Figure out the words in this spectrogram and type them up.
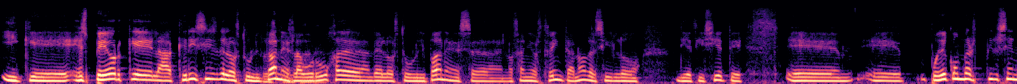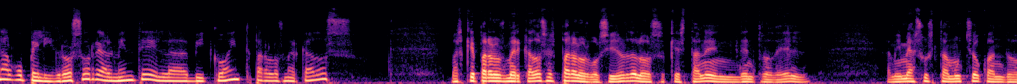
y que es peor que la crisis de los tulipanes, la burbuja de, los tulipanes eh, en los años 30 ¿no? del siglo XVII. Eh, ¿Puede convertirse en algo peligroso realmente el Bitcoin para los mercados? más que para los mercados es para los bolsillos de los que están en, dentro de él. A mí me asusta mucho cuando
